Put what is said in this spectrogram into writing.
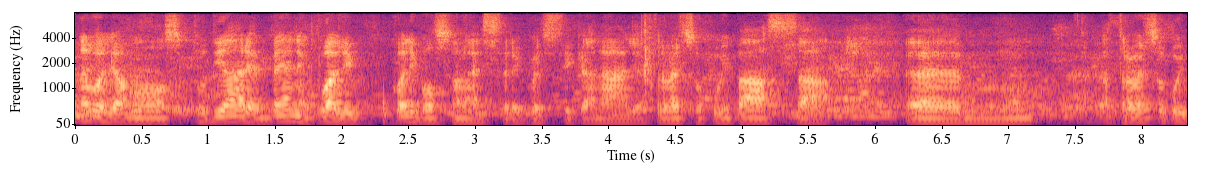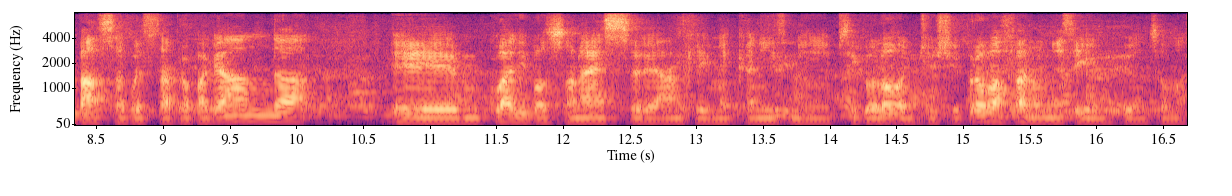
noi vogliamo studiare bene quali, quali, possono essere questi canali attraverso cui passa, ehm, attraverso cui passa questa propaganda, e quali possono essere anche i meccanismi psicologici. Provo a fare un esempio, insomma,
